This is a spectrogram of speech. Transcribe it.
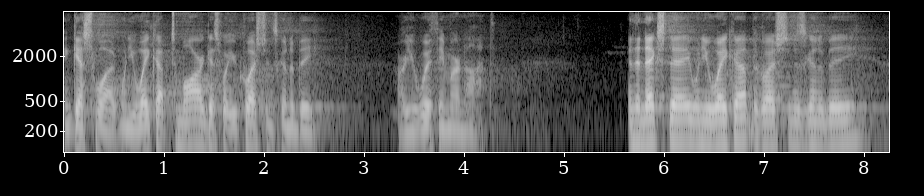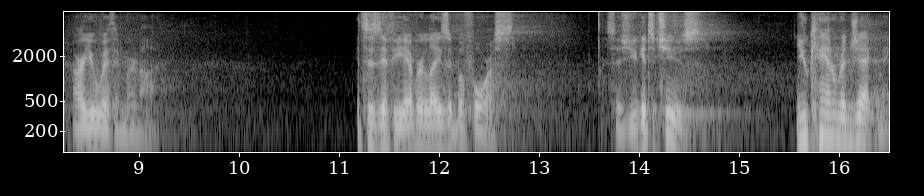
And guess what? When you wake up tomorrow, guess what your question is going to be? Are you with him or not? And the next day, when you wake up, the question is going to be Are you with him or not? It's as if he ever lays it before us. He says, You get to choose. You can reject me.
